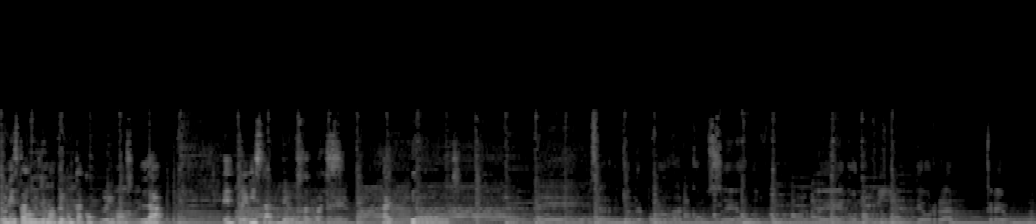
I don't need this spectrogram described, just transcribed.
Con esta última pregunta concluimos la entrevista de los tatuajes. Adiós. Yo te puedo dar consejos de economía, de ahorrar, creo, ¿no?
